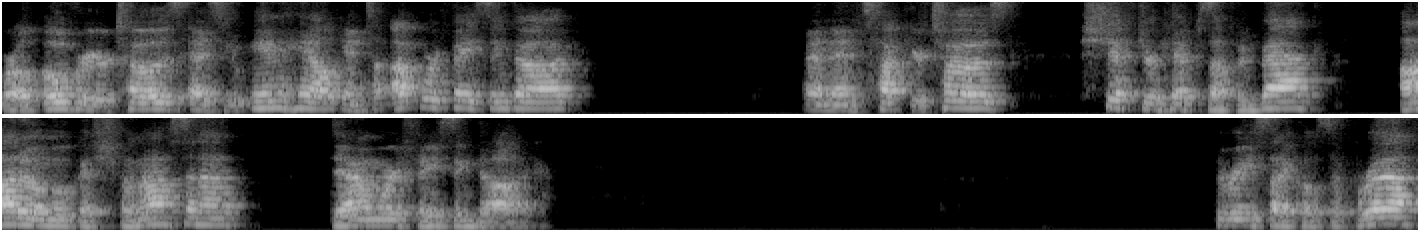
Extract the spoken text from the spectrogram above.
Roll over your toes as you inhale into upward facing dog. And then tuck your toes, shift your hips up and back. Adho Mukha Svanasana, downward facing dog. Three cycles of breath.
